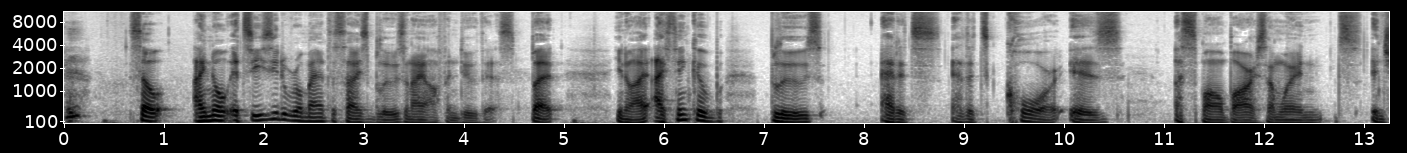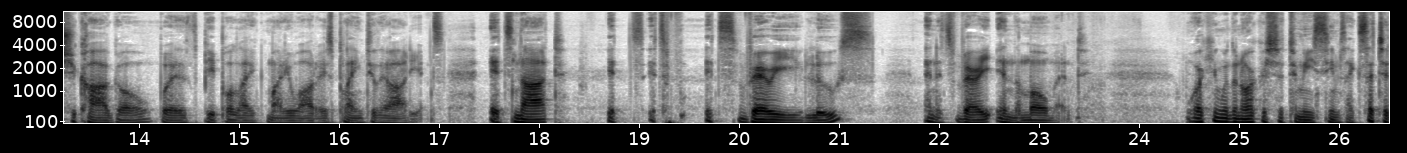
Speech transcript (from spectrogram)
So I know it's easy to romanticize blues, and I often do this. But you know, I, I think of blues at its at its core is a small bar somewhere in in Chicago with people like Muddy Waters playing to the audience. It's not. It's it's it's very loose, and it's very in the moment. Working with an orchestra to me seems like such a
